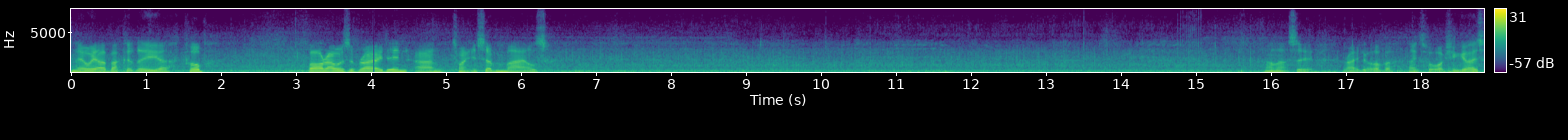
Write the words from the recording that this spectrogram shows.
And here we are back at the uh, pub. Four hours of riding and 27 miles. And that's it. Ride over. Thanks for watching guys.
